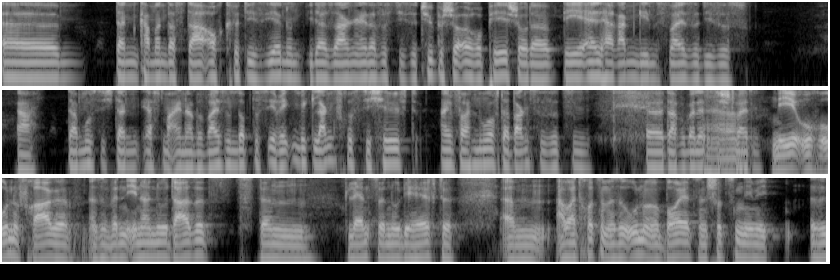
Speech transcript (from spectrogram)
ähm, dann kann man das da auch kritisieren und wieder sagen, ey, das ist diese typische europäische oder DL-Herangehensweise, dieses, ja, da muss sich dann erstmal einer beweisen. Und ob das Erik Mick langfristig hilft, einfach nur auf der Bank zu sitzen, äh, darüber lässt sich streiten. Nee, auch ohne Frage. Also wenn einer nur da sitzt, dann lernst du nur die Hälfte. Ähm, aber trotzdem, also ohne Boy jetzt in Schutz nehme ich, also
